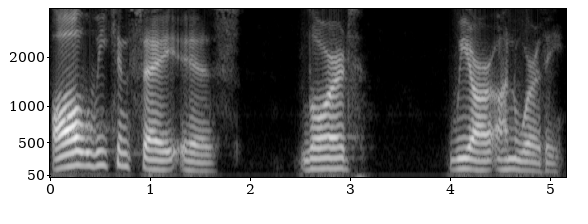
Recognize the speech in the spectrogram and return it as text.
all we can say is, Lord, we are unworthy,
